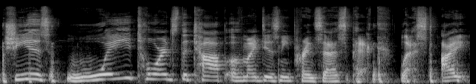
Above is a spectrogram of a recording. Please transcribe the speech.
she is way towards the top of my Disney princess pick list. I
